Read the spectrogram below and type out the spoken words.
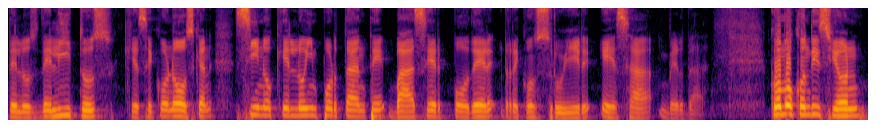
de los delitos que se conozcan, sino que lo importante va a ser poder reconstruir esa verdad. Como condición,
